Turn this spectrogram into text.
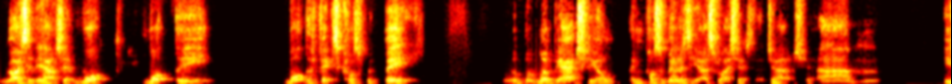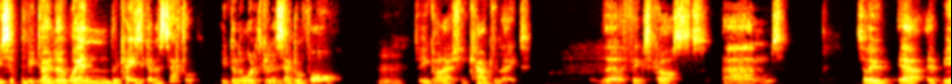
right at the outset what what the what the fixed cost would be would be actually an impossibility. That's what I said to the judge. Um, you simply don't know when the case is going to settle. You don't know what it's going to mm. settle for. Mm. So you can't actually calculate the fixed costs. And so, yeah, be,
